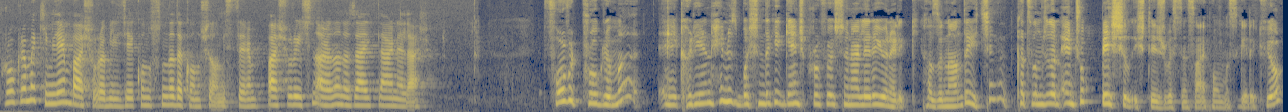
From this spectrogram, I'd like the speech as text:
Programa kimlerin başvurabileceği konusunda da konuşalım isterim. Başvuru için aranan özellikler neler? Forward programı e, kariyerin henüz başındaki genç profesyonellere yönelik hazırlandığı için katılımcıların en çok 5 yıl iş tecrübesine sahip olması gerekiyor.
